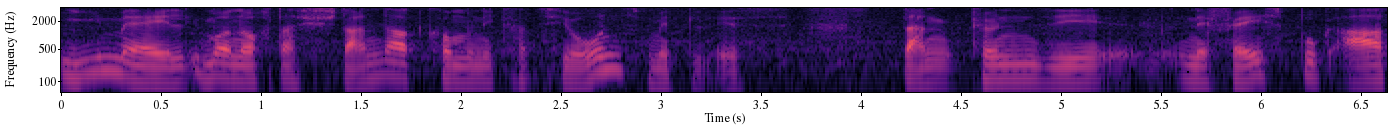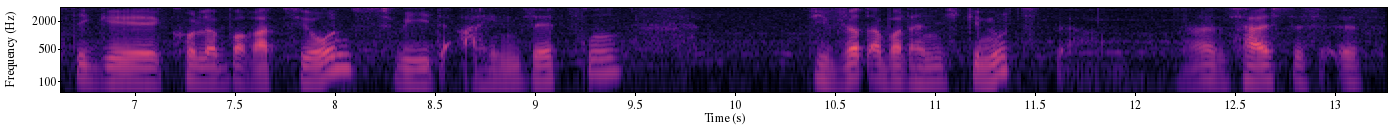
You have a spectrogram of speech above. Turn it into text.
E-Mail immer noch das Standardkommunikationsmittel ist, dann können Sie eine Facebook-artige Kollaborationssuite einsetzen, die wird aber dann nicht genutzt werden. Ja, das heißt, es, es,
